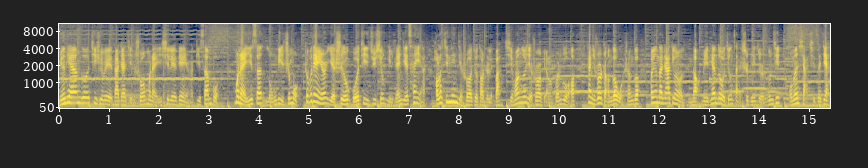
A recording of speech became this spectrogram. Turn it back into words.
明天安哥继续为大家解说木乃伊系列系列电影的第三部《木乃伊三：龙帝之墓》。这部电影也是由国际巨星李连杰参演。好了，今天解说就到这里吧。喜欢哥解说，别忘了关注哦。看你说，长哥，我山哥，欢迎大家订阅我的频道，每天都有精彩视频解说更新。我们下期再见。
